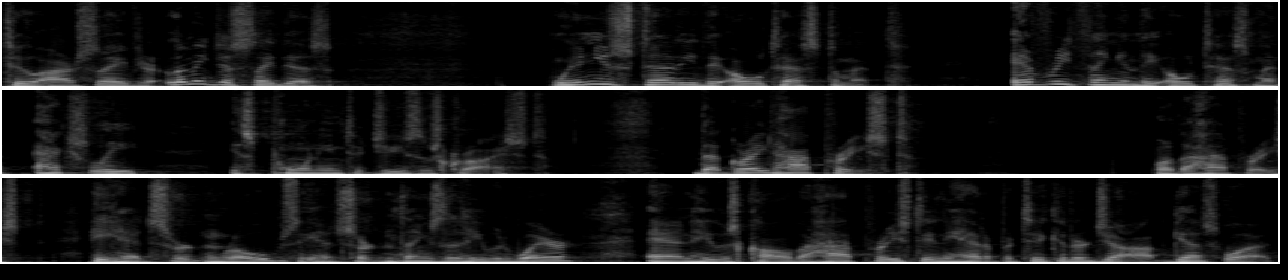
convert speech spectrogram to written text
to our Savior. Let me just say this when you study the Old Testament, everything in the Old Testament actually is pointing to Jesus Christ, the great high priest or the high priest. He had certain robes, he had certain things that he would wear, and he was called the high priest and he had a particular job. Guess what?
